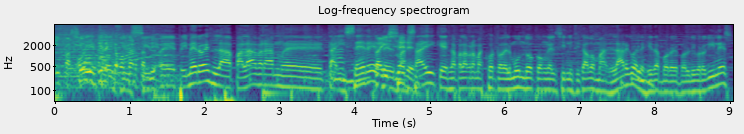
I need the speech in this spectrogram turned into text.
y pasión Oye, tienes que votar sí, también. eh, primero es la palabra eh, taisere, del Taisere. Masái, que es la palabra más corta del mundo con el significado más largo, elegida por, por el libro Guinness.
